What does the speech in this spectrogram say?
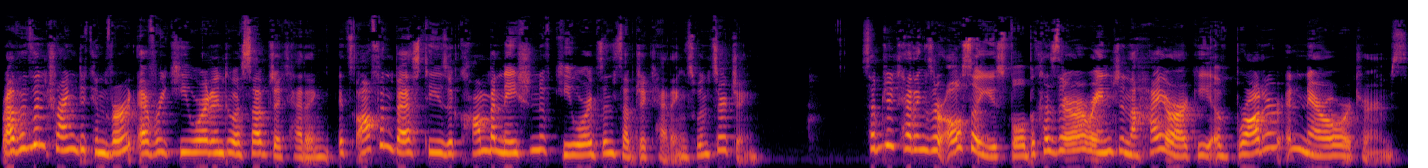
Rather than trying to convert every keyword into a subject heading, it's often best to use a combination of keywords and subject headings when searching. Subject headings are also useful because they're arranged in a hierarchy of broader and narrower terms.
